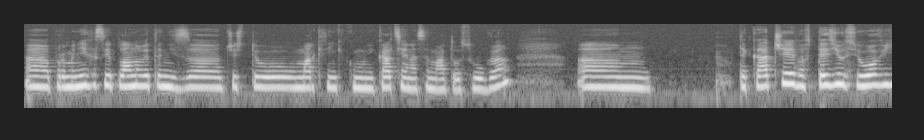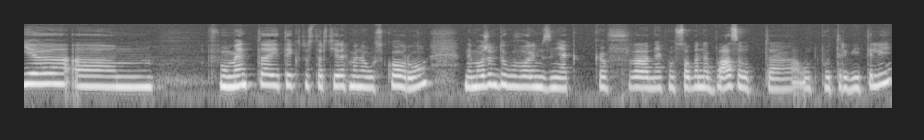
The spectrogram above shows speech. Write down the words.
А, промениха се и плановете ни за чисто маркетинг и комуникация на самата услуга. А, така че в тези условия а, в момента, и тъй като стартирахме много скоро, не можем да говорим за някакъв, някаква особена база от, от потребители,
